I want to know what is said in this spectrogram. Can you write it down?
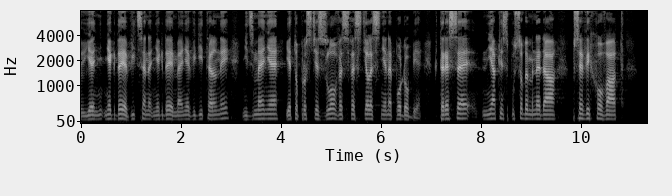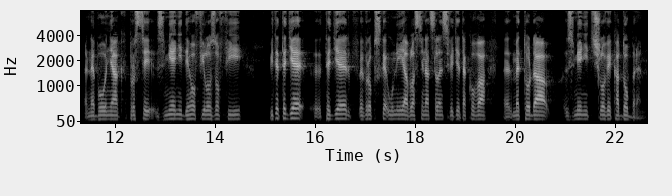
je, někde je více, někde je méně viditelný, nicméně je to prostě zlo ve své stělesněné podobě, které se nějakým způsobem nedá převychovat nebo nějak prostě změnit jeho filozofii. Víte, teď je, teď je v Evropské unii a vlastně na celém světě taková eh, metoda změnit člověka dobrem.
